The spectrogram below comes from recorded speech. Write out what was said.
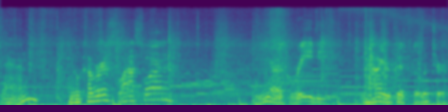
Then, wheel covers, last one. We are gravy. Now you're good for winter.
